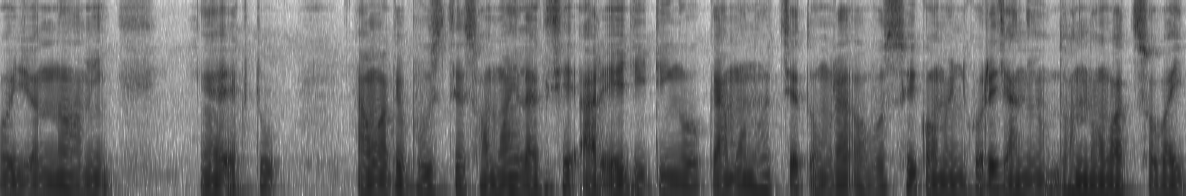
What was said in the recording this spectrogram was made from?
ওই জন্য আমি একটু আমাকে বুঝতে সময় লাগছে। আর এডিটিংও কেমন হচ্ছে তোমরা অবশ্যই কমেন্ট করে জানিও। ধন্যবাদ সবাইকে।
